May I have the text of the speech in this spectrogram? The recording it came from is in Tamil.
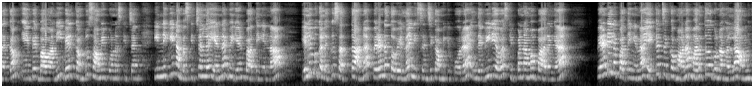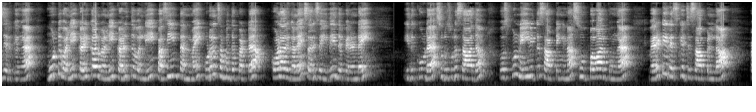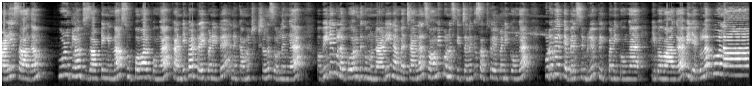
வணக்கம். என் பேர் பவானி. வெல்கம் டு சாமி பொண்ணஸ் கிச்சன் இன்னைக்கு நம்ம கிச்சன்ல என்ன வீடியோன்னு பார்த்தீங்கன்னா எலும்புகளுக்கு சத்தான பிரண்டை துவையல் தான் இன்னைக்கு செஞ்சு காமிக்க போறேன். இந்த வீடியோவை ஸ்கிப் பண்ணாம பாருங்க. பிரண்டையில பார்த்தீங்கன்னா எக்கச்சக்கமான மருத்துவ குணங்கள்லாம் அமைஞ்சிருக்குங்க. மூட்டு வலி கழிக்கால் வலி கழுத்து வலி பசியின் தன்மை குடல் சம்பந்தப்பட்ட கோளாறுகளை சரி செய்து இந்த பிரண்டை. இது கூட சுடு சுடு சாதம். ஒரு ஸ்பூன் நெய் விட்டு சாப்பிட்டீங்கன்னா சூப்பராக இருக்குங்க. வெரைட்டி ரெசிபி வச்சு சாப்பிட்லாம். பழைய சாதம் கூழுக்கெல்லாம் வச்சு சாப்பிட்டீங்கன்னா சூப்பராக இருக்குங்க. கண்டிப்பாக ட்ரை பண்ணிவிட்டு எனக்கு கமெண்ட் செக்ஷனில் சொல்லுங்கள் இப்போ வீடியோக்குள்ளே போகிறதுக்கு முன்னாடி நம்ம சேனல் சுவாமி பொண்ணுஸ் கிச்சனுக்கு சப்ஸ்கிரைப் பண்ணிக்கோங்க. கூடவே இருக்க பெல் சிம்பிளையும் கிளிக் பண்ணிக்கோங்க. இப்போ வாங்க வீடியோக்குள்ளே போகலாம்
